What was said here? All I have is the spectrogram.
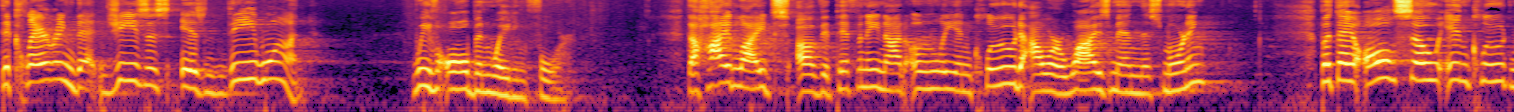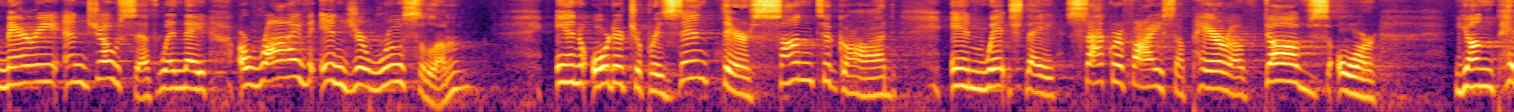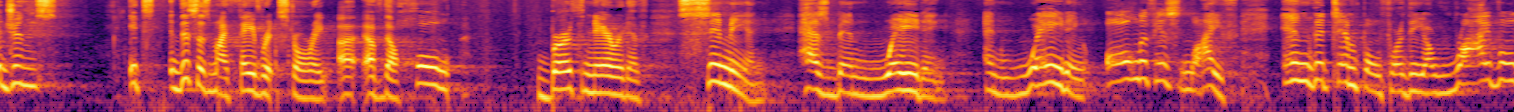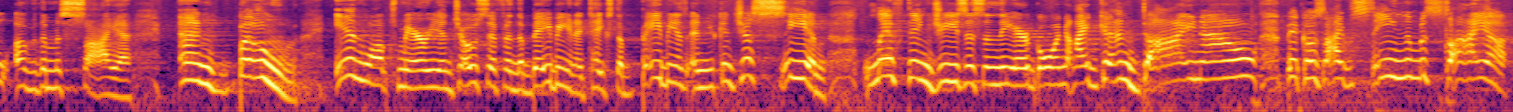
declaring that Jesus is the one we've all been waiting for. The highlights of Epiphany not only include our wise men this morning, but they also include Mary and Joseph when they arrive in Jerusalem in order to present their son to God, in which they sacrifice a pair of doves or young pigeons. It's, this is my favorite story uh, of the whole birth narrative, Simeon has been waiting and waiting all of his life in the temple for the arrival of the Messiah. And boom, in walks Mary and Joseph and the baby, and it takes the baby, and you can just see him lifting Jesus in the air, going, I can die now because I've seen the Messiah.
